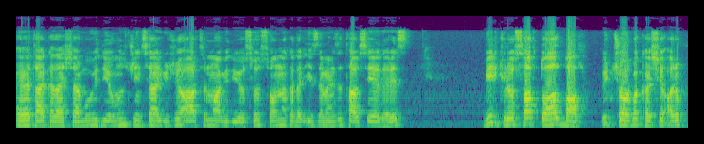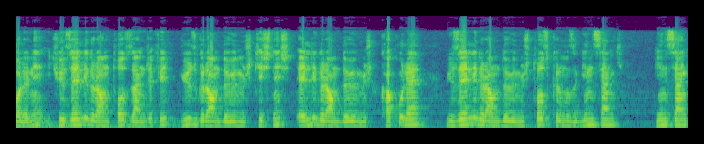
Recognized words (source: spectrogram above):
Evet arkadaşlar bu videomuz cinsel gücü artırma videosu. Sonuna kadar izlemenizi tavsiye ederiz. 1 kilo saf doğal bal, 3 çorba kaşığı arı poleni, 250 gram toz zencefil, 100 gram dövülmüş kişniş, 50 gram dövülmüş kakule, 150 gram dövülmüş toz kırmızı ginseng, ginseng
